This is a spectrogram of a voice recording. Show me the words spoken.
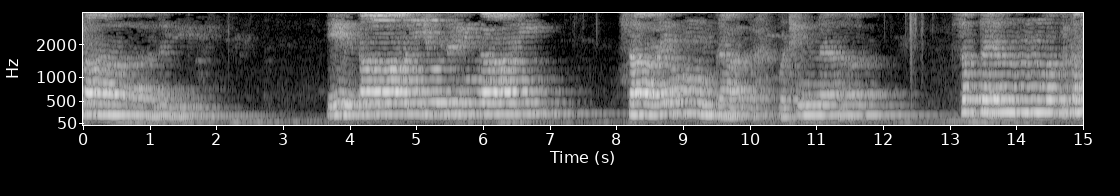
शिवालये। एतानि ज्योतिर्लिङ्गानि सायं प्रातः पठिन्नः। सप्तजन्मकृतं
